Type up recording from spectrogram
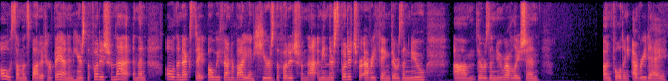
oh someone spotted her van and here's the footage from that. And then oh the next day oh we found her body and here's the footage from that. I mean there's footage for everything. There was a new um, there was a new revelation unfolding every day.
